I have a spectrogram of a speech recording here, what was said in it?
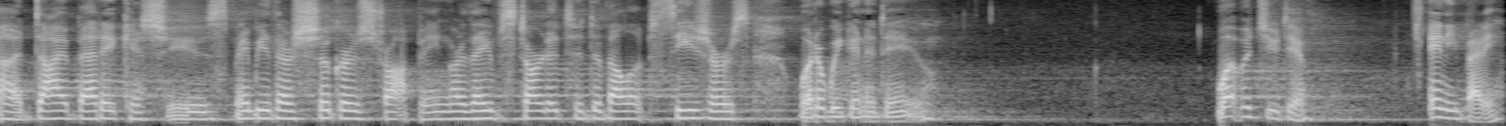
uh, diabetic issues, maybe their sugar's dropping or they've started to develop seizures, what are we going to do? What would you do? Anybody.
